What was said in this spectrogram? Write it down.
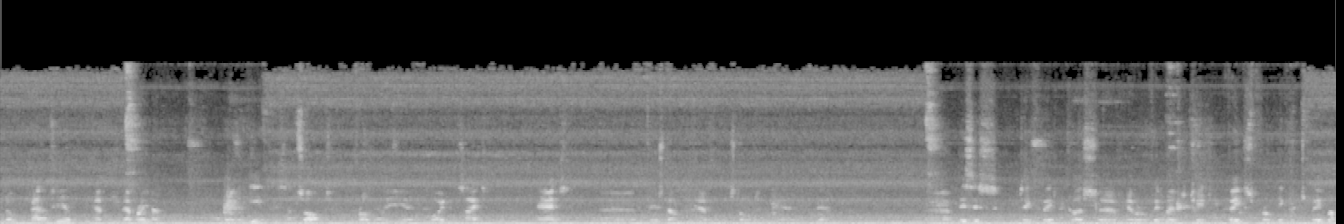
below the panels here, we have the evaporator where the heat is absorbed from the uh, void inside and uh, the fuel stop we have installed there. Uh, this is taking place because uh, we have a refrigerant changing phase from liquid to vapor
